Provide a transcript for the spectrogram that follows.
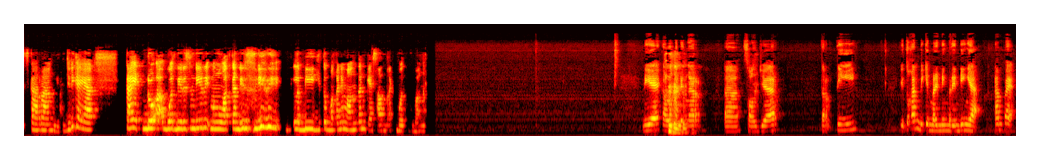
sekarang gitu. Jadi kayak kayak doa buat diri sendiri menguatkan diri sendiri lebih gitu. Makanya mountain kayak soundtrack buat gue banget. Nih ya kalau dengar uh, soldier terti itu kan bikin merinding merinding ya sampai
